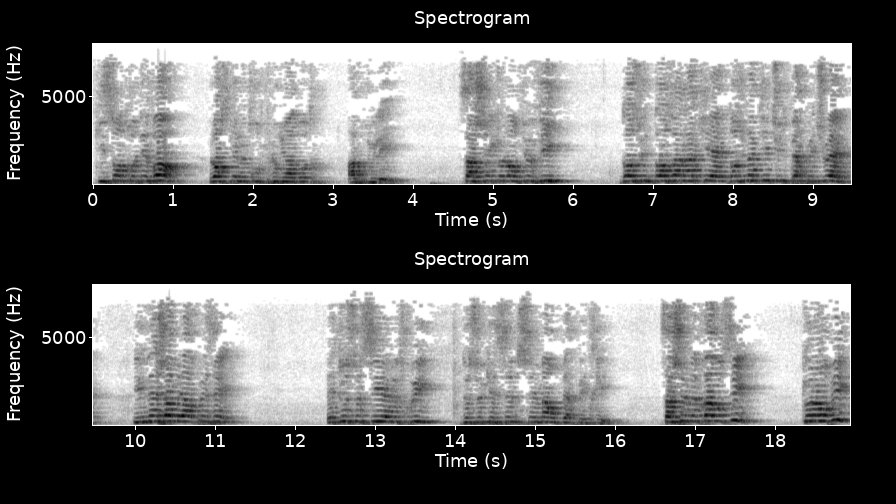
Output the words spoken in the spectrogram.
qui s'entre-dévore lorsqu'elle ne trouve plus rien d'autre à brûler. Sachez que l'envieux vit dans une, dans une inquiétude perpétuelle. Il n'est jamais apaisé. Et tout ceci est le fruit de ce que ses mains ont perpétré. Sachez mes frères aussi que l'envie,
